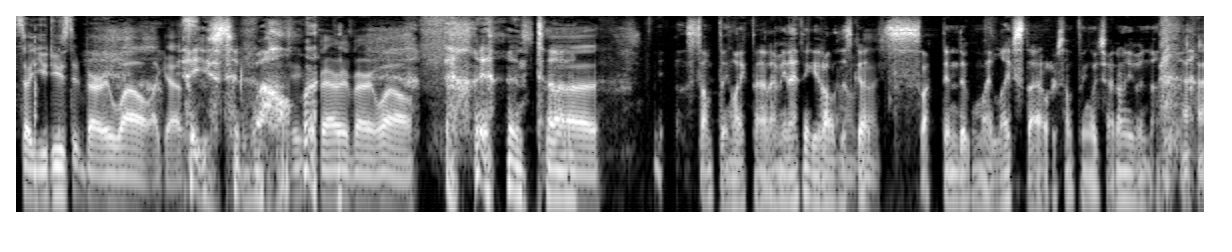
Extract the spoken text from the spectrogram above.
so you'd used it very well, I guess. I used it well. very, very well. and uh, uh, something like that. I mean, I think it all just oh, got gosh. sucked into my lifestyle or something, which I don't even know.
